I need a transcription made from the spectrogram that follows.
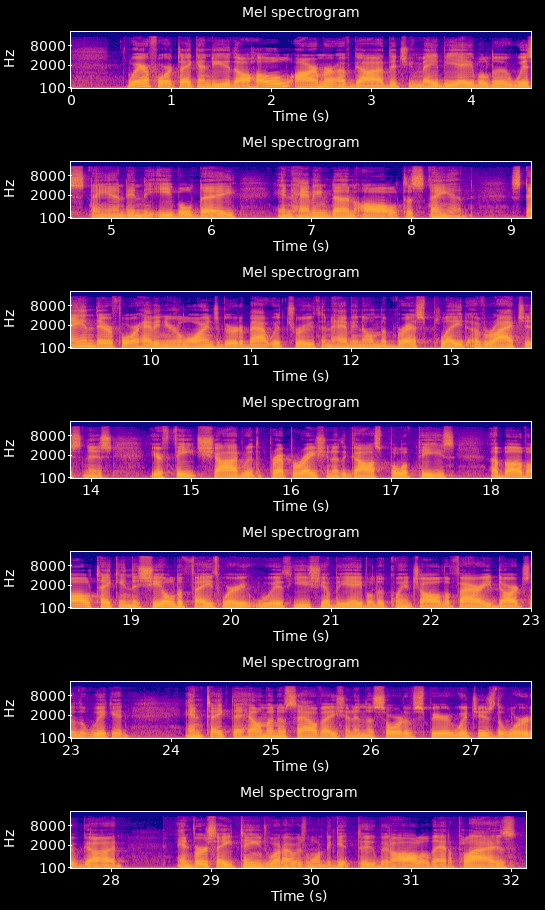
Wherefore, take unto you the whole armor of God that you may be able to withstand in the evil day and having done all to stand. Stand therefore, having your loins girt about with truth, and having on the breastplate of righteousness, your feet shod with the preparation of the gospel of peace, above all, taking the shield of faith, wherewith you shall be able to quench all the fiery darts of the wicked, and take the helmet of salvation and the sword of Spirit, which is the Word of God. And verse 18 is what I was wanting to get to, but all of that applies.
